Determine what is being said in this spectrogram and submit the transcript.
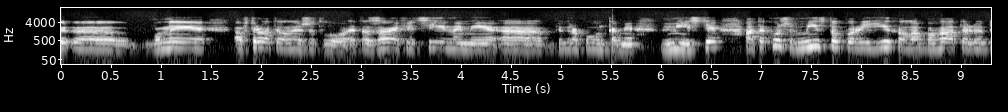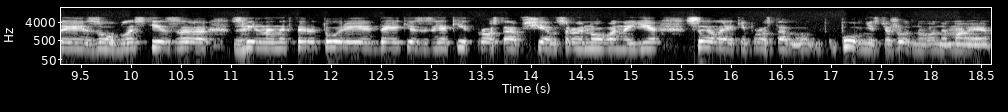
е, Вони втратили житло. Це за офіційними е, підрахунками в місті. А також в місто переїхало багато людей з області, з звільнених територій, деякі з яких просто вщент зруйновані. Є села, які просто ну, повністю жодного немає.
